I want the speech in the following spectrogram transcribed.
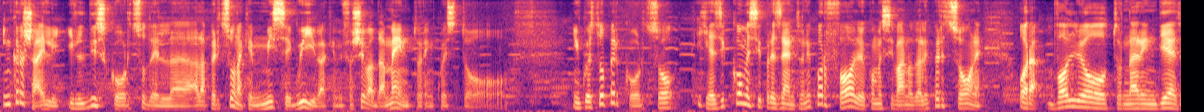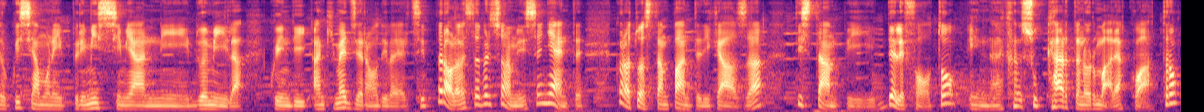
incrociai lì il discorso del, alla persona che mi seguiva, che mi faceva da mentore in questo in questo percorso gli chiesi come si presentano i portfolio, come si vanno dalle persone. Ora voglio tornare indietro, qui siamo nei primissimi anni 2000, quindi anche i mezzi erano diversi, però la questa persona mi disse niente, con la tua stampante di casa ti stampi delle foto in, su carta normale a 4,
